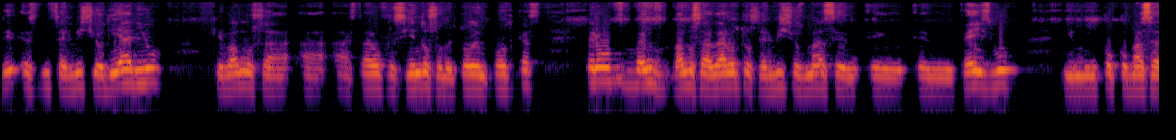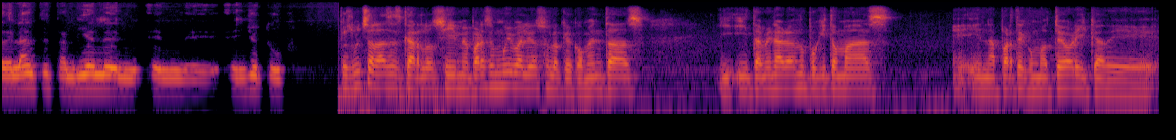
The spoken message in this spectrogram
es un servicio diario que vamos a, estar ofreciendo, sobre todo en podcast, pero bueno, vamos a dar otros servicios más en, en, Facebook y un poco más adelante también en, en, YouTube. Pues muchas gracias, Carlos. Sí, me parece muy valioso lo que comentas y, también hablando un poquito más eh, en la parte como teórica del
